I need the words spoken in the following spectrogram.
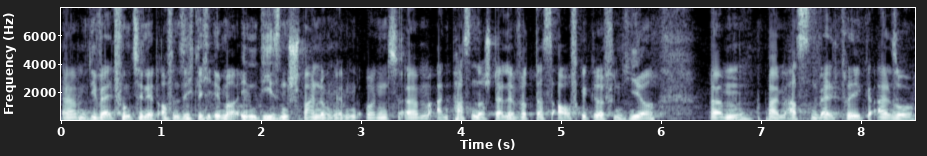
Ähm, die Welt funktioniert offensichtlich immer in diesen Spannungen. Und ähm, an passender Stelle wird das aufgegriffen hier ähm, beim Ersten Weltkrieg, also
